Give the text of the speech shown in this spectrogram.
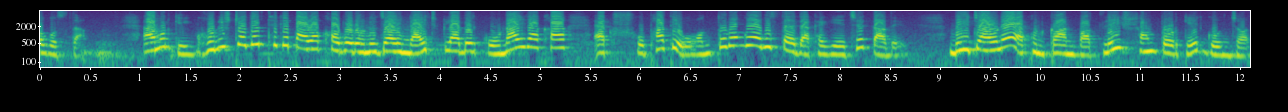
অগস্তা। এমনকি ঘনিষ্ঠদের থেকে পাওয়া খবর অনুযায়ী নাইট ক্লাবের কোনায় রাখা এক সোফাতেও অন্তরঙ্গ অবস্থায় দেখা গিয়েছে তাদের। বি টাউনে এখন কান বাতলেই সম্পর্কের গুঞ্জন।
